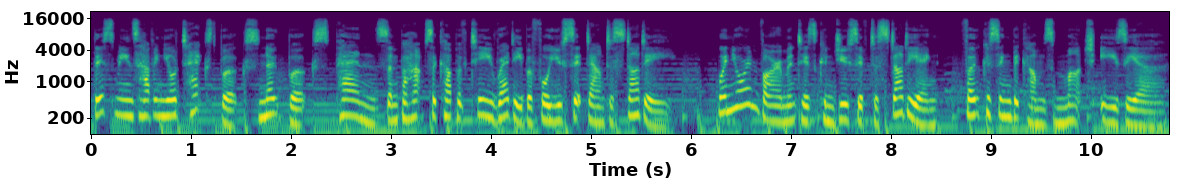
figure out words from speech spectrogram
This means having your textbooks, notebooks, pens, and perhaps a cup of tea ready before you sit down to study. When your environment is conducive to studying, focusing becomes much easier.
